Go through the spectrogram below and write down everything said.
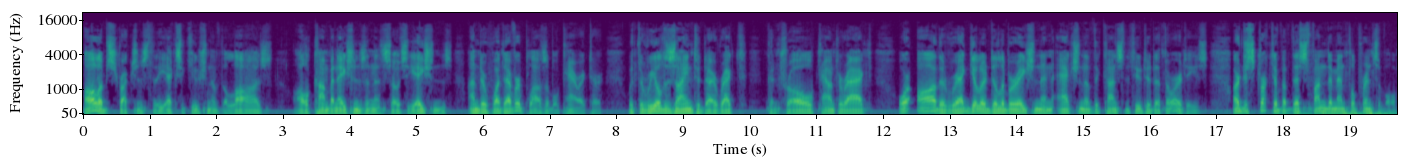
All obstructions to the execution of the laws, all combinations and associations, under whatever plausible character, with the real design to direct, control, counteract, or awe the regular deliberation and action of the constituted authorities, are destructive of this fundamental principle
